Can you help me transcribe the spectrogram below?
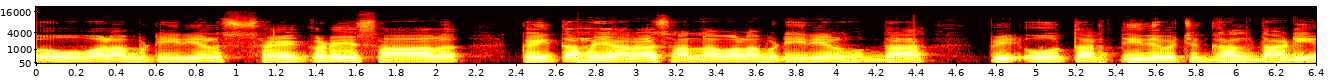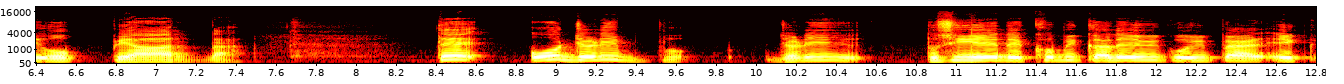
ਉਹ ਵਾਲਾ ਮਟੀਰੀਅਲ ਸੈਂਕੜੇ ਸਾਲ, ਕਈ ਤਾਂ ਹਜ਼ਾਰਾਂ ਸਾਲਾਂ ਵਾਲਾ ਮਟੀਰੀਅਲ ਹੁੰਦਾ ਵੀ ਉਹ ਧਰਤੀ ਦੇ ਵਿੱਚ ਗਲਦਾ ਨਹੀਂ ਉਹ ਪਿਆਰ ਦਾ। ਤੇ ਉਹ ਜਿਹੜੀ ਜਿਹੜੀ ਤੁਸੀਂ ਇਹ ਦੇਖੋ ਵੀ ਕਦੇ ਵੀ ਕੋਈ ਭੈਣ, ਇੱਕ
